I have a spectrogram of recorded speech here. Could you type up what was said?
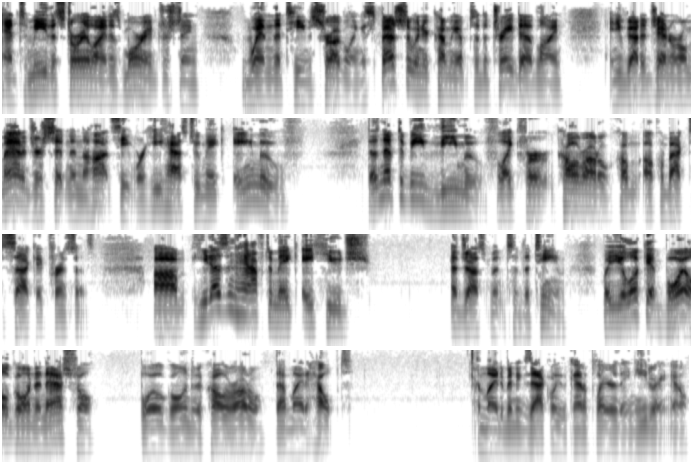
And to me, the storyline is more interesting when the team's struggling, especially when you're coming up to the trade deadline and you've got a general manager sitting in the hot seat where he has to make a move. It doesn't have to be the move. Like for Colorado, I'll come back to Sakic, for instance. Um, he doesn't have to make a huge adjustment to the team. But you look at Boyle going to Nashville, Boyle going to Colorado, that might have helped. It might have been exactly the kind of player they need right now.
